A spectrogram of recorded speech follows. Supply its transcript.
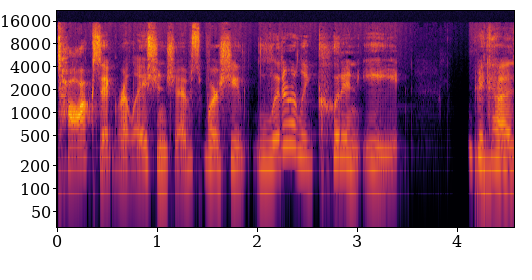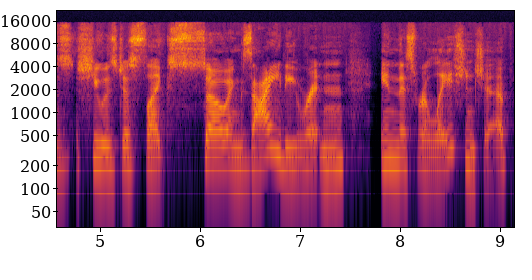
toxic relationships where she literally couldn't eat mm-hmm. because she was just like so anxiety ridden in this relationship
